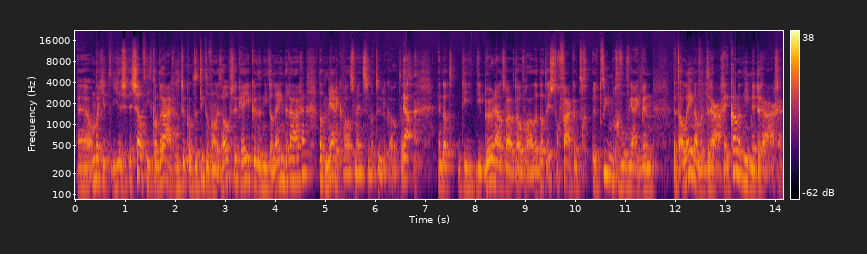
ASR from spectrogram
Eh, omdat je het jezelf niet kan dragen. Dat is natuurlijk ook de titel van dit hoofdstuk. Hè? Je kunt het niet alleen dragen. Dat merken we als mensen natuurlijk ook. Dat, Ja. En dat, die, die burn-out waar we het over hadden, dat is toch vaak het ultieme gevoel van ja, ik ben het alleen aan het dragen. Ik kan het niet meer dragen.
